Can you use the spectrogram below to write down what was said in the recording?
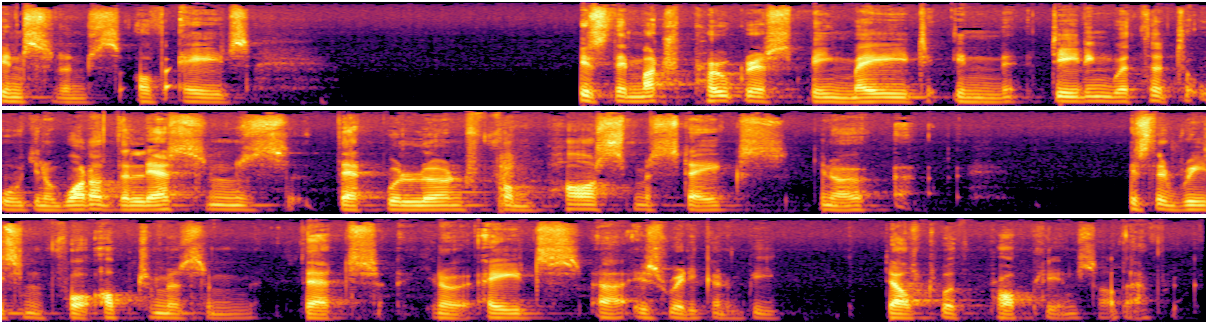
incidence of AIDS. Is there much progress being made in dealing with it, or you know, what are the lessons that were learned from past mistakes? You know, is there reason for optimism that you know AIDS uh, is really going to be dealt with properly in South Africa?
